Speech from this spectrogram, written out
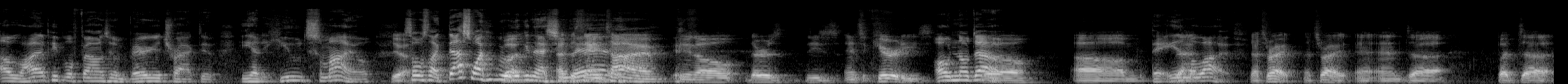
A lot of people found him very attractive. He had a huge smile. Yeah. So it's like that's why people are looking at you, at the man. same time, you know, there's these insecurities. oh no you doubt, know, um, they ate him alive. That's right. That's right. And, and uh, but uh,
